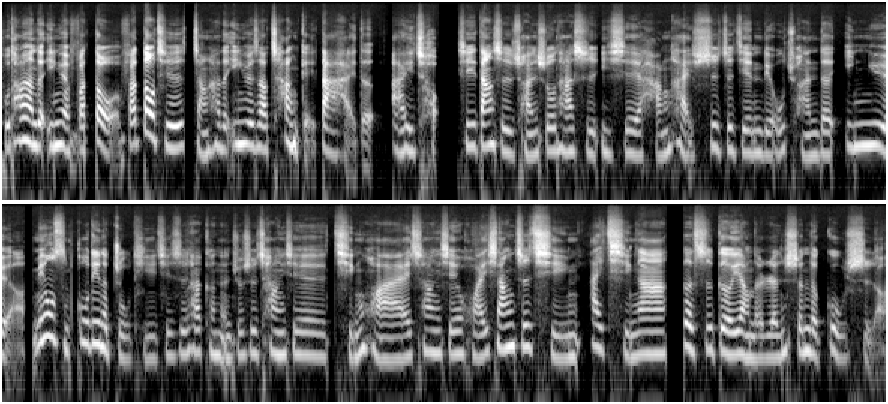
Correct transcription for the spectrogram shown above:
葡萄牙的音乐法斗，法豆其实讲他的音乐是要唱给大海的哀愁。其实当时传说它是一些航海士之间流传的音乐啊，没有什么固定的主题。其实它可能就是唱一些情怀，唱一些怀乡之情、爱情啊，各式各样的人生的故事啊。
